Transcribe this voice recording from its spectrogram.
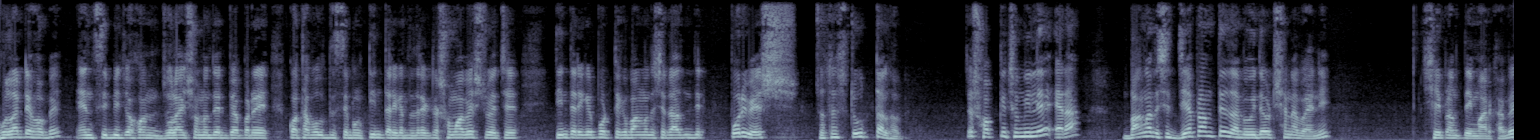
ঘোলাটে হবে। এনসিপি যখন জুলাই সনদের ব্যাপারে কথা বলতেছে এবং তিন তারিখে তাদের একটা সমাবেশ রয়েছে, তিন তারিখের পর থেকে বাংলাদেশের রাজনীতির পরিবেশ যথেষ্ট উত্তাল হবে। তো সব কিছু মিলে এরা বাংলাদেশের যে প্রান্তে যাবে উইদাউট সেনাবাহিনী, সেই প্রান্তেই মার খাবে।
